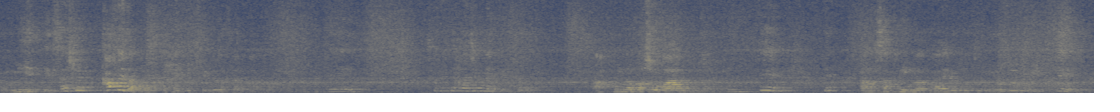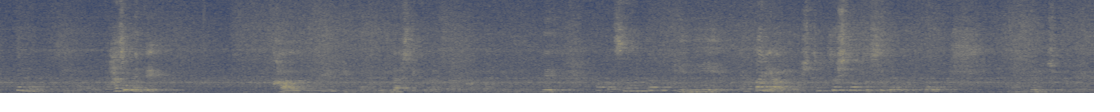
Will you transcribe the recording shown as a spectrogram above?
こう見えて最初にカフェだと思って入ってきてくださる方もいるのでこんな場所があるんだって見てであの作品が買えることに驚いてでもその初めて買うっていう一歩を踏み出してくださる方もいるのでなんかそういった時にやっぱりあの一つ一つすごくこう何て言うんでしょうね。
